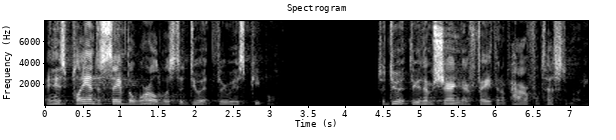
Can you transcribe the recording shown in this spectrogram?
And his plan to save the world was to do it through his people, to do it through them sharing their faith in a powerful testimony.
